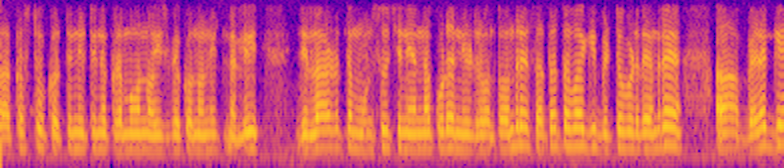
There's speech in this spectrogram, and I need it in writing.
ಸಾಕಷ್ಟು ಕಟ್ಟುನಿಟ್ಟಿನ ಕ್ರಮವನ್ನು ವಹಿಸಬೇಕು ಅನ್ನೋ ನಿಟ್ಟಿನಲ್ಲಿ ಜಿಲ್ಲಾಡಳಿತ ಮುನ್ಸೂಚನೆಯನ್ನ ಕೂಡ ನೀಡಿರುವಂತ ಅಂದ್ರೆ ಸತತವಾಗಿ ಬಿಟ್ಟು ಬಿಡದೆ ಅಂದ್ರೆ ಬೆಳಗ್ಗೆ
